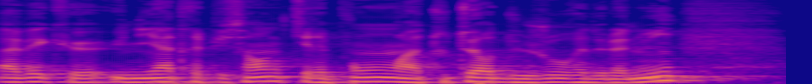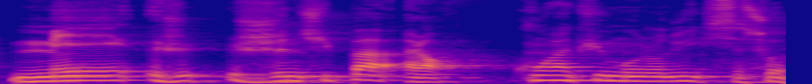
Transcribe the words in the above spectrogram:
avec une IA très puissante qui répond à toute heure du jour et de la nuit. Mais je, je ne suis pas alors convaincu aujourd'hui que ce soit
